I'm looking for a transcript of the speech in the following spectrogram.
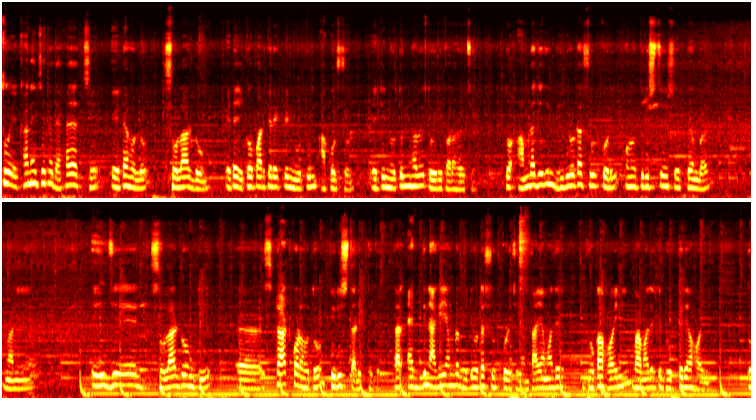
তো এখানে যেটা দেখা যাচ্ছে, এটা হলো সোলার ডোম, এটা ইকো পার্কের একটি নতুন আকর্ষণ। এটি নতুনভাবে তৈরি করা হয়েছে। তো আমরা যেদিন ভিডিওটা শ্যুট করি, উনত্রিশে সেপ্টেম্বর মানে এই যে সোলার ডোমটি স্টার্ট করা হতো তিরিশ তারিখ থেকে। তার একদিন আগেই আমরা ভিডিওটা শ্যুট করেছিলাম। তাই আমাদের ঢোকা হয়নি বা আমাদেরকে ঢুকতে দেওয়া হয়নি। তো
